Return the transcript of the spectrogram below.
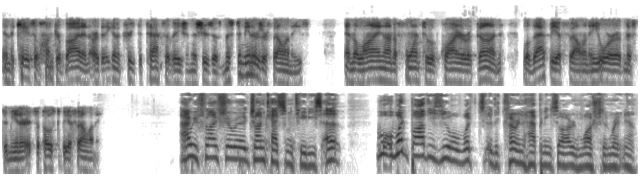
In the case of Hunter Biden, are they going to treat the tax evasion issues as misdemeanors or felonies? And the lying on a form to acquire a gun will that be a felony or a misdemeanor? It's supposed to be a felony. Ari Fleischer, uh, John Catsimatidis, uh, what bothers you or what the current happenings are in Washington right now?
